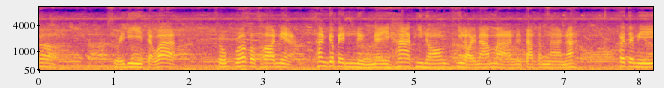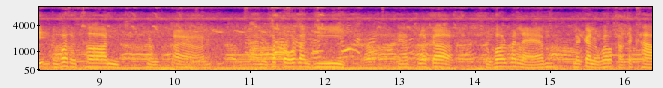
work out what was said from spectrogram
ก็สวยดีแต่ว่าหลวงพ่อโสธรเนี่ยท่านก็เป็นหนึ่งในห้าพี่น้องที่ลอยน้ำมาในตามตำนานนะ ก็จะมีหลวงพ่อโสธรหลวงอ่อหลวงพ่อโต๊ะบางทีนะครับแล้วก็หลวงพ่อบ้านแหลม แล้วก็หลวงพ่อเขาตะเคา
